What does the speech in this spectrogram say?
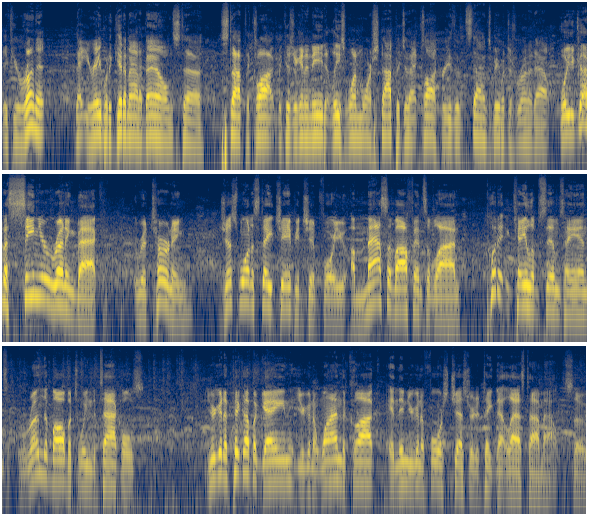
if you run it, that you're able to get them out of bounds to stop the clock because you're going to need at least one more stoppage of that clock or either the Stallions be able to just run it out. Well, you got a senior running back returning, just won a state championship for you, a massive offensive line. Put it in Caleb Sims' hands, run the ball between the tackles. You're going to pick up a gain, you're going to wind the clock, and then you're going to force Chester to take that last time out. So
